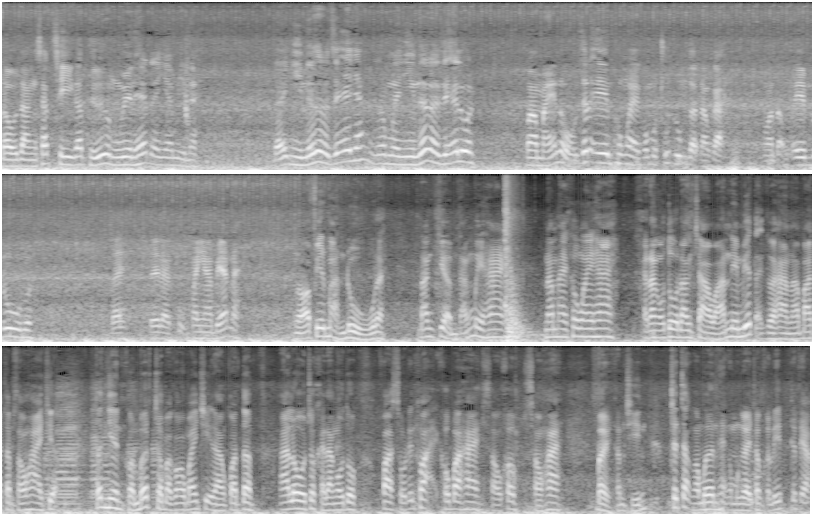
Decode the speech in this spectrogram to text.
Đầu rằng sắt xi các thứ còn nguyên hết anh em nhìn này. Đấy, nhìn rất là dễ nhá. Hôm này nhìn rất là dễ luôn. Và máy nổ rất êm, không hề có một chút rung giật nào cả. Hoạt động êm ru luôn. Đây đây là cụm phanh ABS này. Nó phiên bản đủ này. Đăng kiểm tháng 12 năm 2022 khả năng ô tô đang chào bán niêm yết tại cửa hàng là 362 triệu. Tất nhiên còn bớt cho bà con các anh chị nào quan tâm, alo cho khả năng ô tô qua số điện thoại 032 60 62 789 trân trọng cảm ơn, hẹn gặp mọi người trong clip tiếp theo.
